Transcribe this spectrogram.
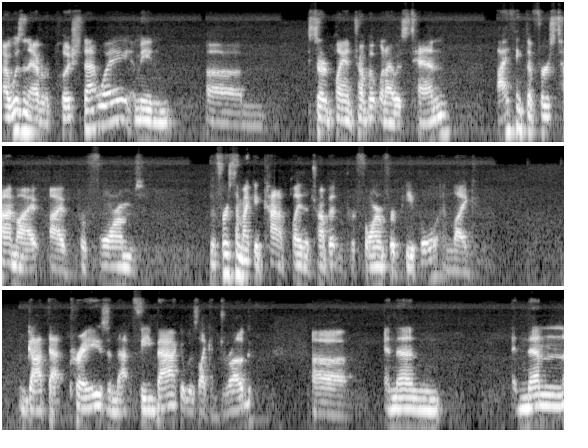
I wasn't ever pushed that way. I mean, um, started playing trumpet when I was ten. I think the first time I, I performed, the first time I could kind of play the trumpet and perform for people and like got that praise and that feedback, it was like a drug. Uh, and then, and then,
